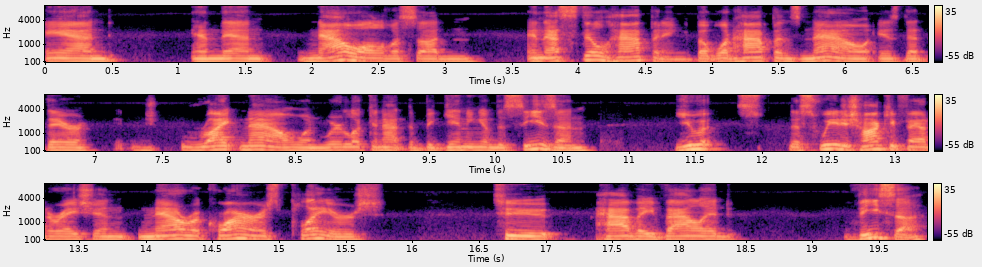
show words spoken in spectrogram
And and then now all of a sudden and that's still happening but what happens now is that they're right now when we're looking at the beginning of the season you the Swedish Hockey Federation now requires players to have a valid visa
